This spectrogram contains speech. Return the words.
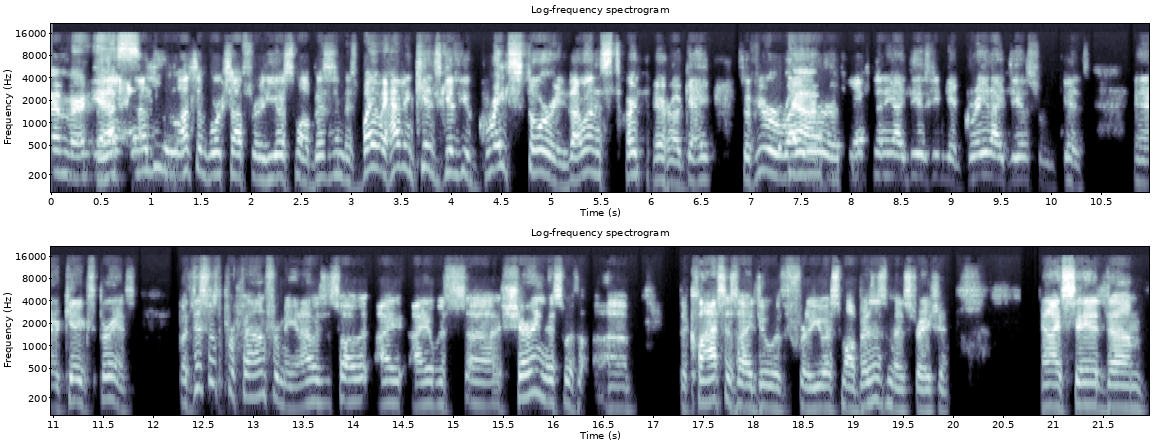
remember. Yes. I, I, do lots of workshops for U.S. small businesses. By the way, having kids gives you great stories. I want to start there. Okay. So if you're a writer yeah. or if you have any ideas, you can get great ideas from kids and a kid experience. But this was profound for me, and I was so I I was uh, sharing this with uh, the classes I do with for the U.S. Small Business Administration, and I said, um,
